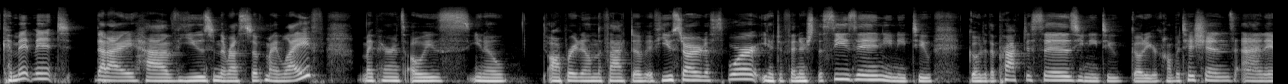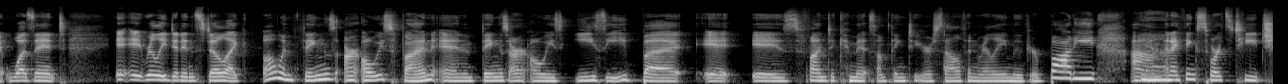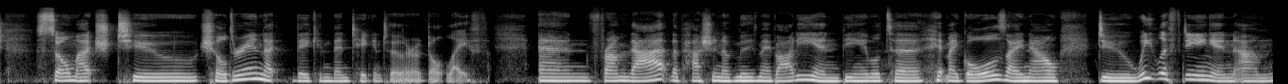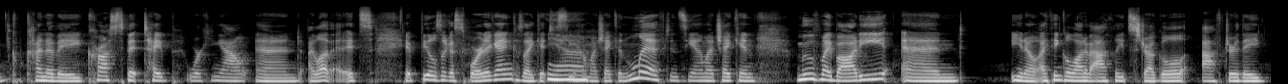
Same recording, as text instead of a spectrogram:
commitment that I have used in the rest of my life. My parents always, you know, operated on the fact of if you started a sport, you had to finish the season, you need to go to the practices, you need to go to your competitions. And it wasn't it, it really did instill like, oh, and things aren't always fun and things aren't always easy, but it is fun to commit something to yourself and really move your body. Um, yeah. And I think sports teach so much to children that they can then take into their adult life. And from that, the passion of moving my body and being able to hit my goals, I now do weightlifting and um, kind of a CrossFit type working out, and I love it. It's it feels like a sport again because I get to yeah. see how much I can lift and see how much I can move my body. And you know, I think a lot of athletes struggle after they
